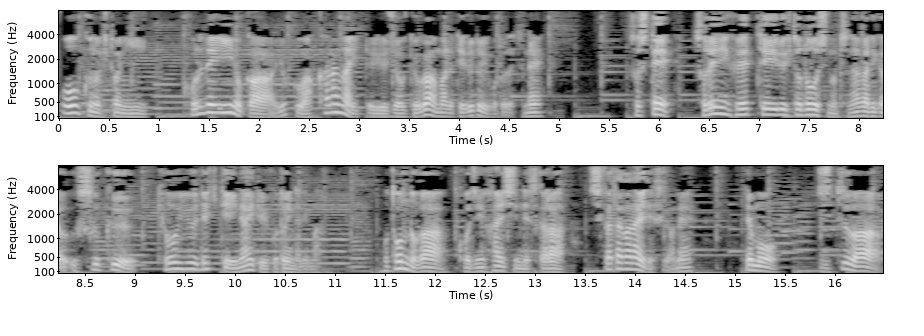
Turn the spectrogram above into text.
多くの人にこれでいいのかよくわからないという状況が生まれているということですね。そして、それに触れている人同士のつながりが薄く共有できていないということになります。ほとんどが個人配信ですから仕方がないですよね。でも、実は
